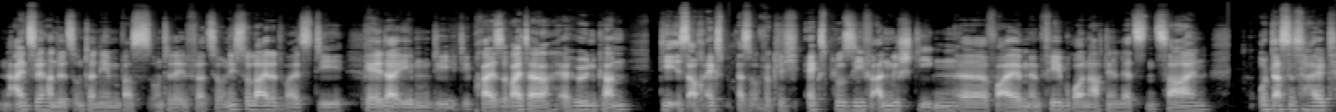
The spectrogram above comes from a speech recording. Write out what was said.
ein Einzelhandelsunternehmen, was unter der Inflation nicht so leidet, weil es die Gelder eben, die, die Preise weiter erhöhen kann. Die ist auch also wirklich explosiv angestiegen, äh, vor allem im Februar nach den letzten Zahlen. Und das ist halt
